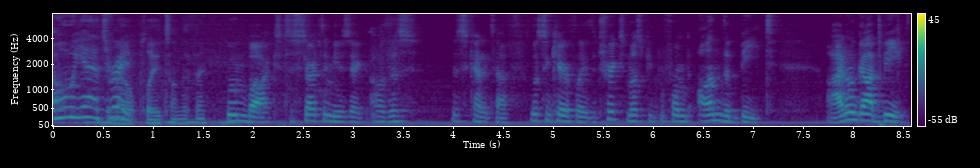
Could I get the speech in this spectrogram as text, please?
Oh yeah, that's the right. metal plates on the thing. Boombox to start the music. Oh, this this is kind of tough. Listen carefully. The tricks must be performed on the beat. I don't got beat.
